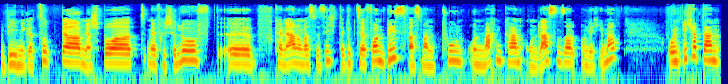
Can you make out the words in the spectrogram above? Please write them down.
weniger Zucker, mehr Sport, mehr frische Luft, äh, keine Ahnung, was für sich. Da gibt es ja von bis, was man tun und machen kann und lassen soll und wie auch immer. Und ich habe dann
